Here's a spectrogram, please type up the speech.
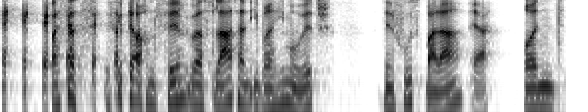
Weißt du, es gibt ja auch einen Film über Slatan Ibrahimovic, den Fußballer. Ja. Und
